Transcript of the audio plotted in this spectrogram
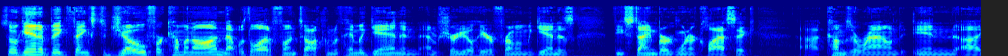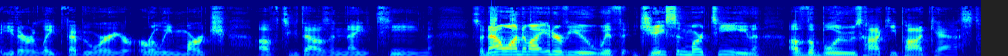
So again, a big thanks to Joe for coming on. That was a lot of fun talking with him again, and I'm sure you'll hear from him again as the Steinberg Winter Classic uh, comes around in uh, either late February or early March of 2019. So now on to my interview with Jason Martine of the Blues Hockey Podcast.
